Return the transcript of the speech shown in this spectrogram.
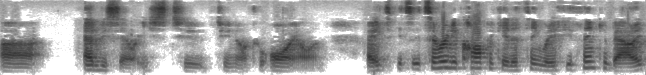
uh, adversaries to, to you know to oil. And it's, it's it's a really complicated thing, but if you think about it,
